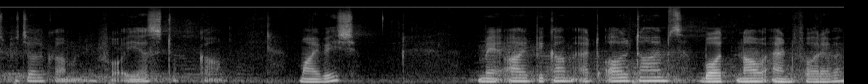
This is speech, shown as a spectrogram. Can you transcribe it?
spiritual community for years to come. My wish may I become at all times, both now and forever,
